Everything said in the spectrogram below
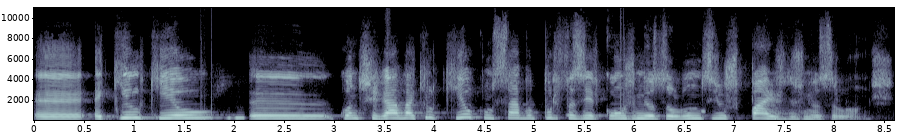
uh, aquilo que eu, uh, quando chegava, aquilo que eu começava por fazer com os meus alunos e os pais dos meus alunos.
